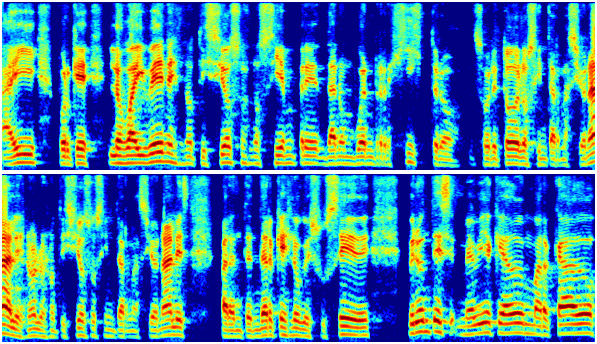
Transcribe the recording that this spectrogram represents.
ahí, porque los vaivenes noticiosos no siempre dan un buen registro, sobre todo los internacionales, ¿no? los noticiosos internacionales, para entender qué es lo que sucede. Pero antes me había quedado enmarcado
